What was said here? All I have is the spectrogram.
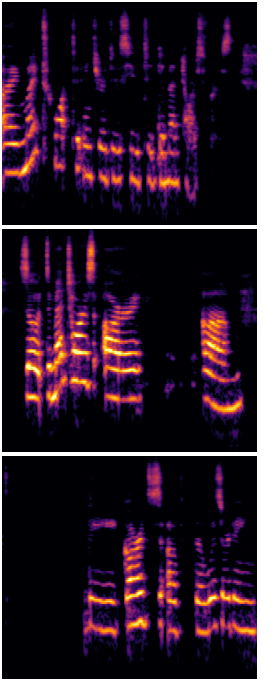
I might want to introduce you to Dementors first. So Dementors are um, the guards of the wizarding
